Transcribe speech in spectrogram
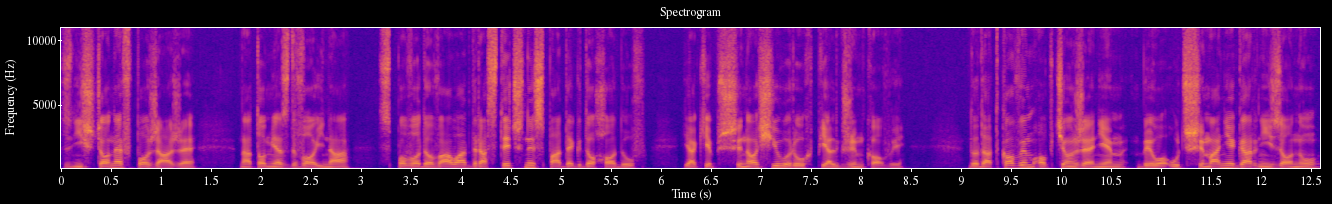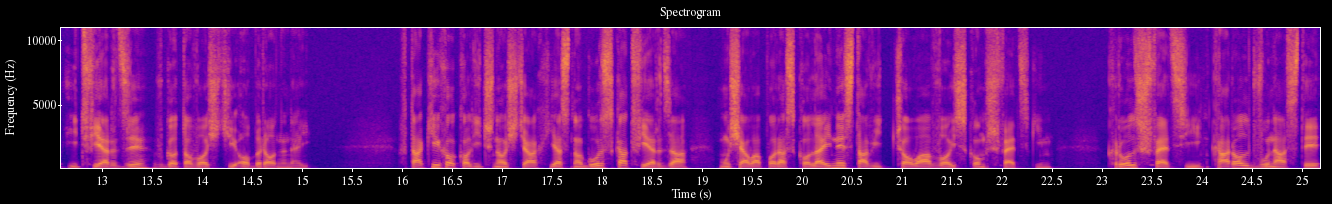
zniszczone w pożarze, natomiast wojna spowodowała drastyczny spadek dochodów, jakie przynosił ruch pielgrzymkowy. Dodatkowym obciążeniem było utrzymanie garnizonu i twierdzy w gotowości obronnej. W takich okolicznościach jasnogórska twierdza musiała po raz kolejny stawić czoła wojskom szwedzkim. Król Szwecji Karol XII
